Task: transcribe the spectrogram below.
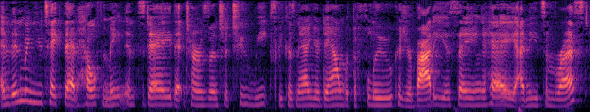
And then when you take that health maintenance day that turns into two weeks because now you're down with the flu because your body is saying, hey, I need some rest,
